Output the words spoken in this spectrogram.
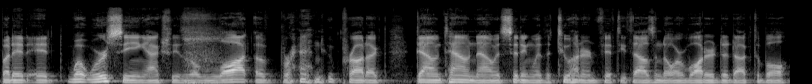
but it, it what we're seeing actually is a lot of brand new product downtown now is sitting with a two hundred and fifty thousand dollar water deductible,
